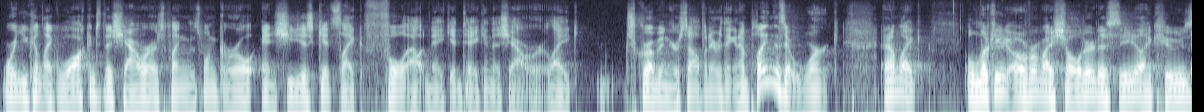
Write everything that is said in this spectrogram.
where you can like walk into the shower. I was playing this one girl, and she just gets like full out naked taking the shower, like scrubbing herself and everything. And I'm playing this at work, and I'm like looking over my shoulder to see like who's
